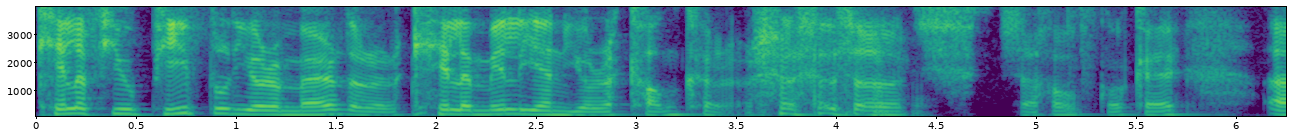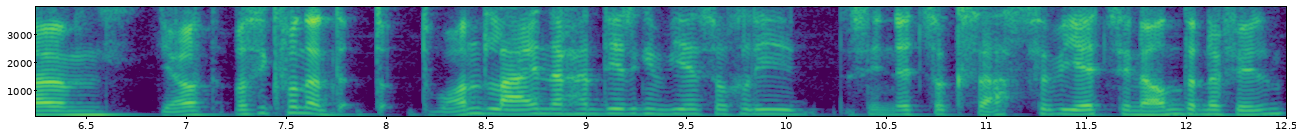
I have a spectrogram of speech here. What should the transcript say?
Kill a few people, you're a murderer. Kill a million, you're a conqueror. so, ich sage, okay. Ähm, ja, was ich gefunden habe, die One-Liner haben irgendwie so ein bisschen, sind nicht so gesessen wie jetzt in anderen Filmen.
